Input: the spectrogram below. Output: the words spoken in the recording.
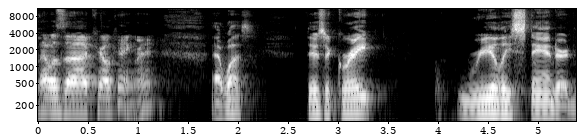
That was uh Carole King, right? That was. There's a great, really standard.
